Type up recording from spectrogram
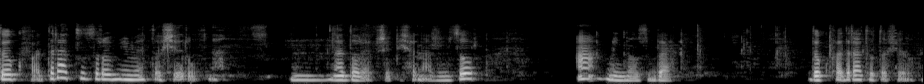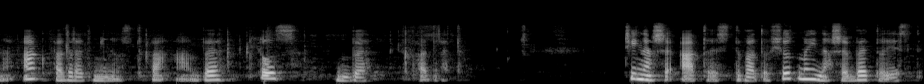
do kwadratu zrobimy, to się równa. Mm, Na dole przepiszę nasz wzór. a minus b do kwadratu to się równa a kwadrat minus 2ab plus b kwadrat. Czyli nasze a to jest 2 do 7, nasze b to jest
